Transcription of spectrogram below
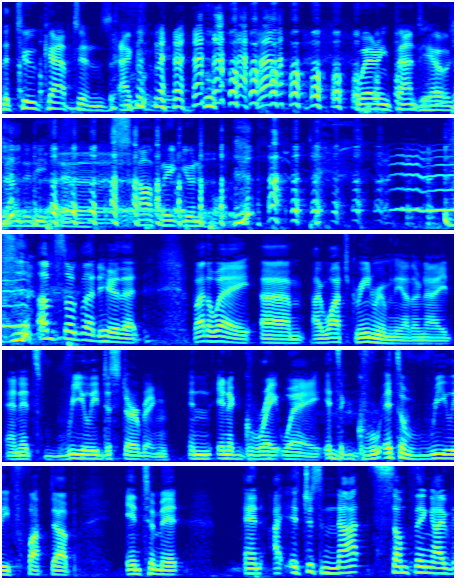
the two captains actually wearing pantyhose underneath their Starfleet uniform. I'm so glad to hear that. By the way, um, I watched Green Room the other night, and it's really disturbing in in a great way. It's a gr- it's a really fucked up, intimate, and I, it's just not something I've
